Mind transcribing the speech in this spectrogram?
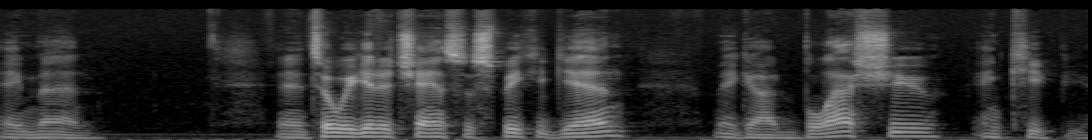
Amen. And until we get a chance to speak again, may God bless you and keep you.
